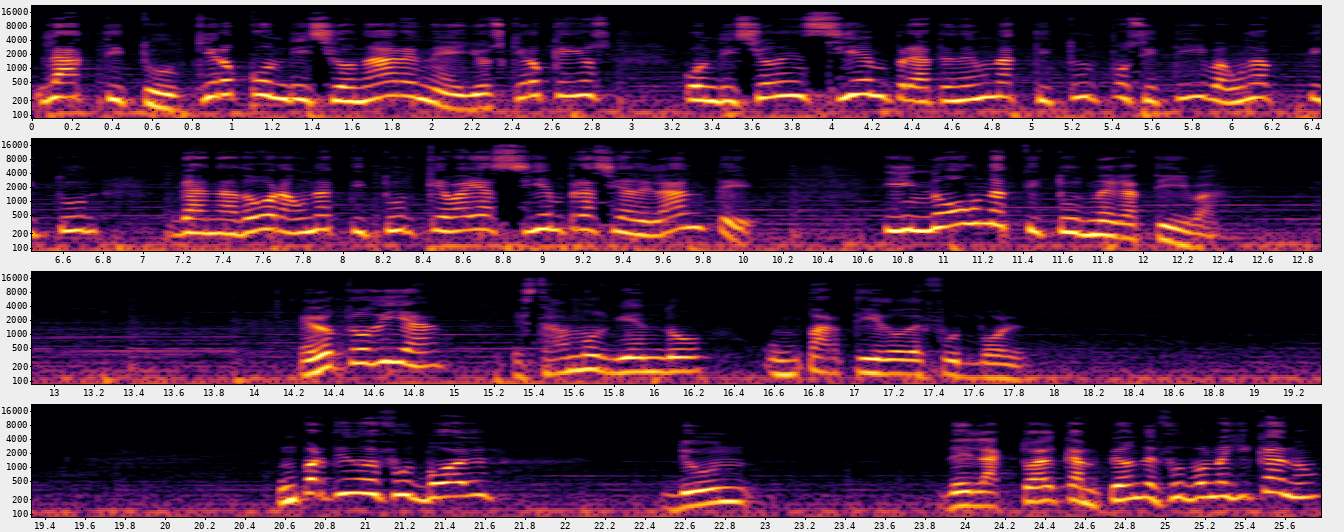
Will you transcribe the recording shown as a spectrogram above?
La actitud. Quiero condicionar en ellos. Quiero que ellos condicionen siempre a tener una actitud positiva, una actitud ganadora, una actitud que vaya siempre hacia adelante. Y no una actitud negativa. El otro día estábamos viendo un partido de fútbol. Un partido de fútbol de un del actual campeón del fútbol mexicano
